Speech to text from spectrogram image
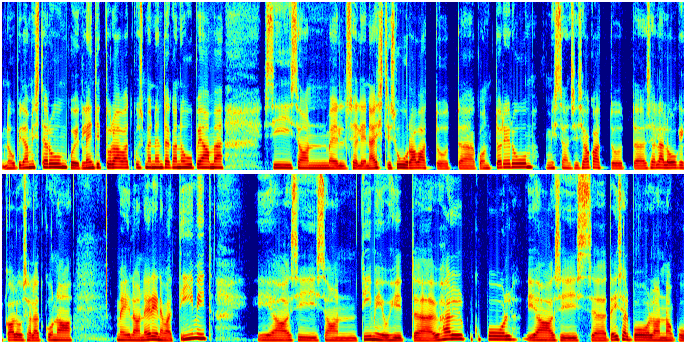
nõupidamiste ruum, kui kliendid tulevad, kus me nendega nõu peame. siis on meil selline hästi suur avatud äh, kontoriruum, mis on siis jagatud selle loogika alusel, et kuna meil on erinevad tiimid ja siis on tiimijuhid äh, ühel pool ja siis äh, teisel pool on nagu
